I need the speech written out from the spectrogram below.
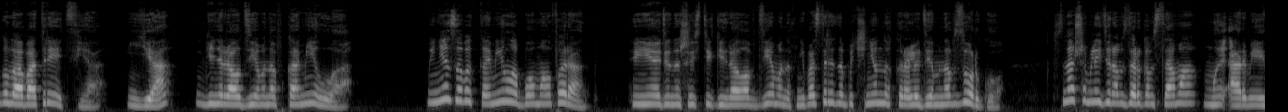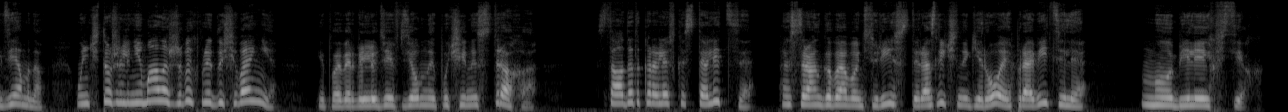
Глава третья. Я, генерал демонов Камилла. Меня зовут Камилла Бомалферант, я один из шести генералов демонов, непосредственно подчиненных королю демонов Зоргу. С нашим лидером Зоргом Сама мы, армия демонов, уничтожили немало живых в предыдущей войне и повергли людей в темные пучины страха. Солдаты королевской столицы, с-ранговые авантюристы, различные герои, правители... Мы убили их всех.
